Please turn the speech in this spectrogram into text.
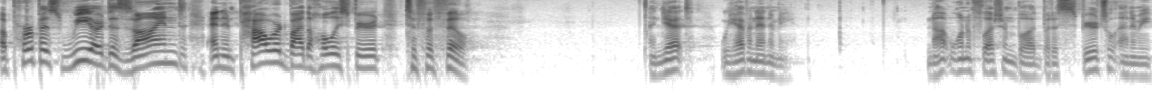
a purpose we are designed and empowered by the Holy Spirit to fulfill. And yet, we have an enemy, not one of flesh and blood, but a spiritual enemy,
